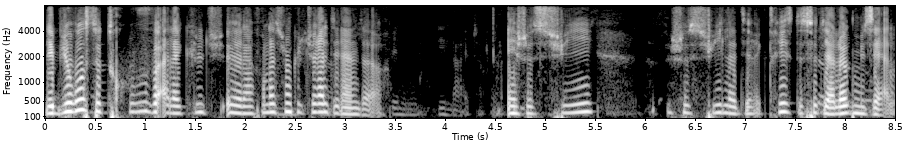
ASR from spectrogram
Les bureaux se trouvent à la, euh, la Fondation culturelle des Länder. Et je suis la directrice de ce dialogue muséal.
